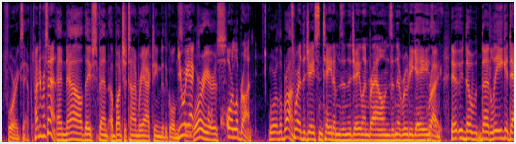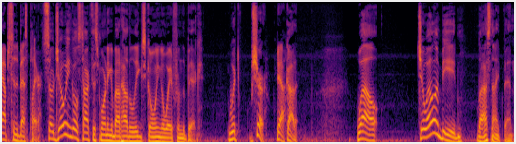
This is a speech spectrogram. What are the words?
for example. 100%. And now they've spent a bunch of time reacting to the Golden You State react Warriors or, or LeBron. or, LeBron. That's where the Jayson Tatum's and the Jaylen Browns and the Rudy Gays. Right. The, the, the league adapts to the best player. so Joe Ingles talked this morning about how the league's going away from the big. Which sure. Yeah. Got it. Well, Joel Embiid last night, Ben,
